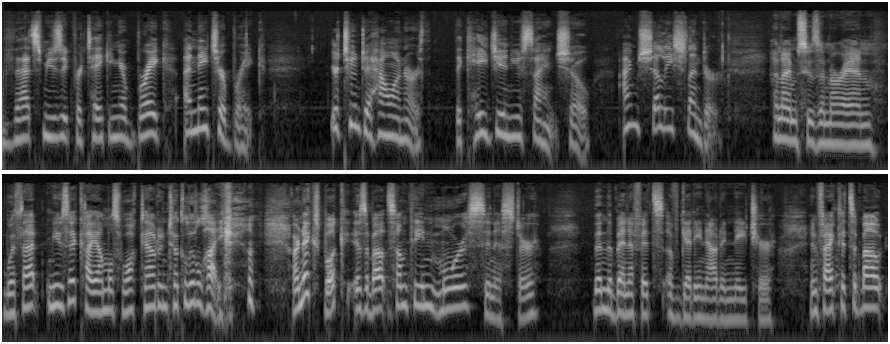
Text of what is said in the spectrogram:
That's music for taking a break, a nature break. You're tuned to How on Earth, the KGNU Science Show. I'm Shelley Schlender. And I'm Susan Moran. With that music, I almost walked out and took a little hike. Our next book is about something more sinister than the benefits of getting out in nature. In fact, it's about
